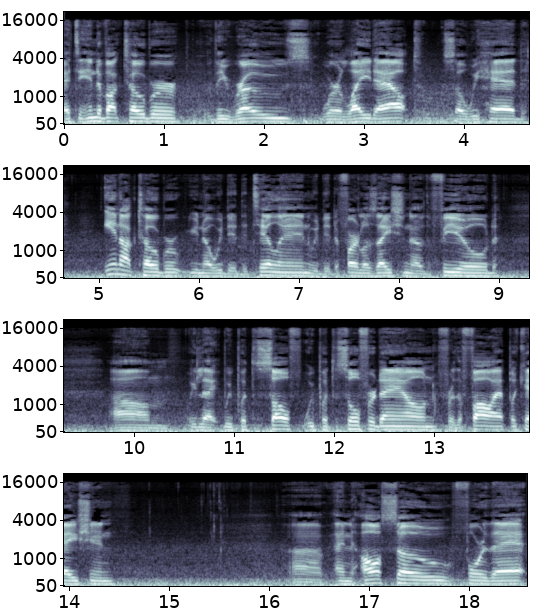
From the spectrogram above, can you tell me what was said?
at the end of October, the rows were laid out. So we had in October, you know, we did the tilling, we did the fertilization of the field. Um, we let we put the sulf we put the sulfur down for the fall application, uh, and also for that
